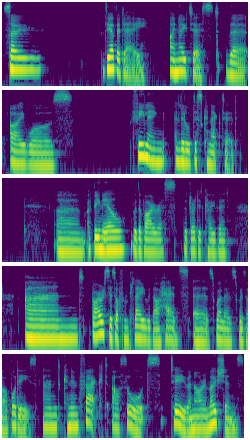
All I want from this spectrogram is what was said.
So, the other day, I noticed that I was feeling a little disconnected. Um, I've been ill with a virus, the dreaded COVID, and viruses often play with our heads as well as with our bodies and can infect our thoughts too and our emotions.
